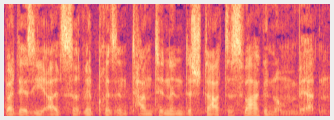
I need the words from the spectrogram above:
bei der sie als Repräsentantinnen des Staates wahrgenommen werden.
